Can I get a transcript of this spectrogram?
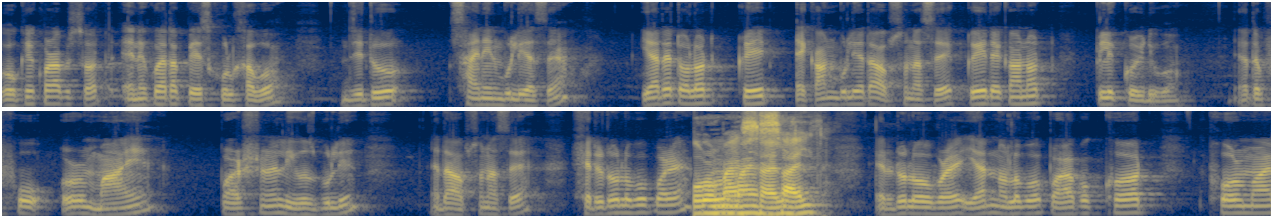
অ'কে কৰাৰ পিছত এনেকুৱা এটা পেজ খোল খাব যিটো চাইন ইন বুলি আছে। ইয়াতে তলত ক্ৰিয়েট একাউণ্ট বুলি এটা অপশ্যন আছে। ক্ৰিয়েট একাউণ্টত ক্লিক কৰি দিব। ইয়াতে ফ'ৰ মাই পাৰ্চনেল ইউজ বুলি এটা অপশ্যন আছে। সেইটোতো ল'ব পাৰে। এইটোতো ল'ব পাৰে। ইয়াত নল'ব। পৰাপক্ষত ফৰ মাই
